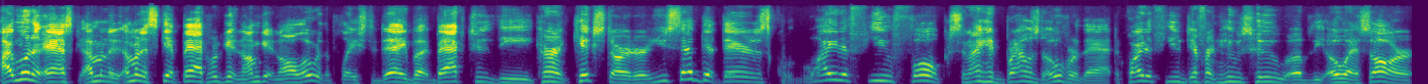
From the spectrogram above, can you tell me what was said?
I want to ask. I'm gonna. I'm gonna skip back. We're getting. I'm getting all over the place today. But back to the current Kickstarter. You said that there's quite a few folks, and I had browsed over that. Quite a few different who's who of the OSR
